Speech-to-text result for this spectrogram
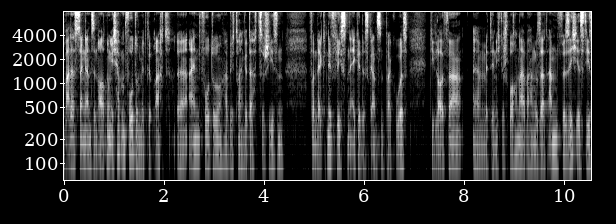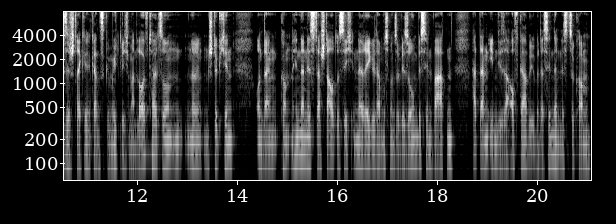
war das dann ganz in Ordnung. Ich habe ein Foto mitgebracht. Äh, ein Foto habe ich dran gedacht zu schießen von der kniffligsten Ecke des ganzen Parcours. Die Läufer, äh, mit denen ich gesprochen habe, haben gesagt, an für sich ist diese Strecke ganz gemütlich. Man läuft halt so ein, ne, ein Stückchen und dann kommt ein Hindernis, da staut es sich in der Regel, da muss man sowieso ein bisschen warten, hat dann eben diese Aufgabe, über das Hindernis zu kommen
